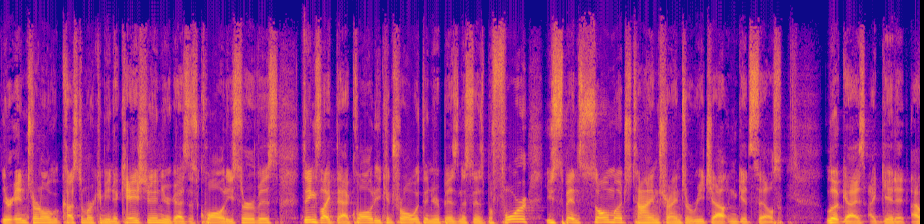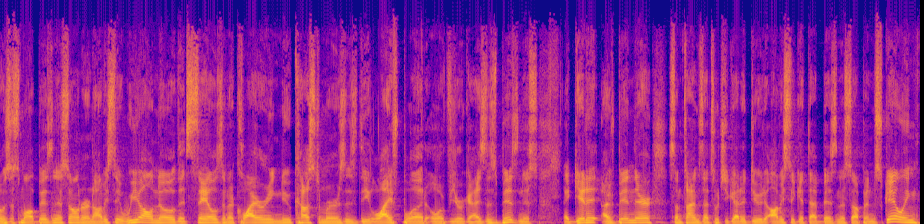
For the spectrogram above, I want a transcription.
your internal customer communication, your guys' quality service, things like that, quality quality control within your businesses before you spend so much time trying to reach out and get sales. Look, guys, I get it. I was a small business owner, and obviously, we all know that sales and acquiring new customers is the lifeblood of your guys' business. I get it. I've been there. Sometimes that's what you got to do to obviously get that business up and scaling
